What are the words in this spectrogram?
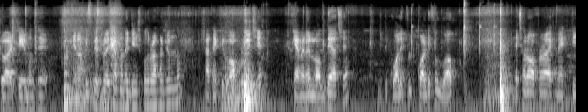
ড্রয়ারটির মধ্যে এনাফ স্পেস রয়েছে আপনাদের জিনিসপত্র রাখার জন্য, সাথে একটি লক রয়েছে। ক্যামেরার লক দেওয়া আছে, একটি কোয়ালিফুল কোয়ালিটিফুল লক এছাড়াও আপনারা এখানে একটি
